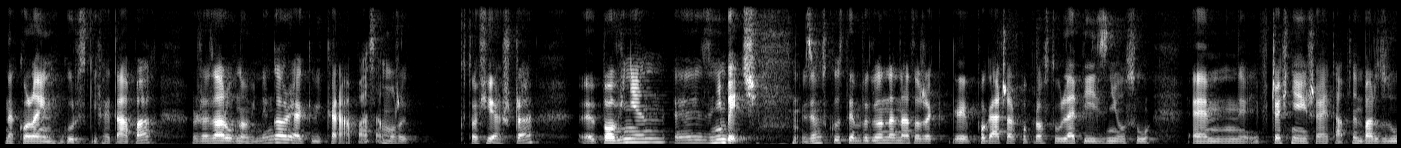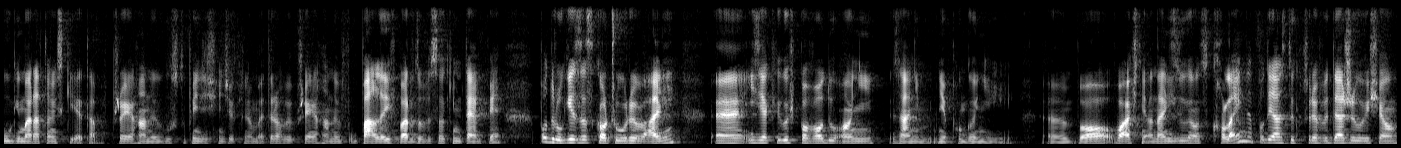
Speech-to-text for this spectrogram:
na kolejnych górskich etapach, że zarówno Winegor, jak i Carapaz, a może ktoś jeszcze, powinien z nim być. W związku z tym wygląda na to, że Pogaczar po prostu lepiej zniósł wcześniejszy etap, ten bardzo długi maratoński etap, przejechany 250-kilometrowy, przejechany w upale i w bardzo wysokim tempie. Po drugie, zaskoczył rywali i z jakiegoś powodu oni za nim nie pogonili. E, bo właśnie analizując kolejne podjazdy, które wydarzyły się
